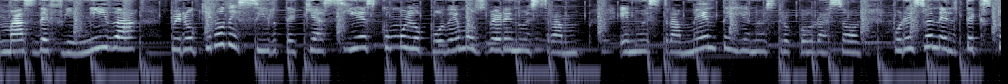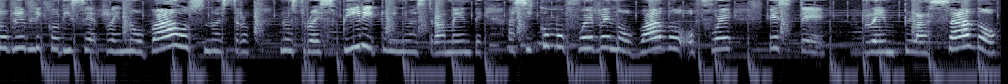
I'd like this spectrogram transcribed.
más definida, pero quiero decirte que así es como lo podemos ver en nuestra, en nuestra mente y en nuestro corazón. Por eso en el texto bíblico dice, renovaos nuestro, nuestro espíritu y nuestra mente, así como fue renovado o fue este reemplazado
